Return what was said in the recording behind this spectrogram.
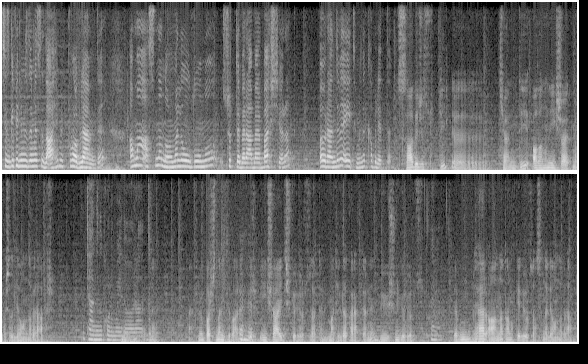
çizgi film izlemesi dahi bir problemdi. Ama aslında normal olduğunu sütle beraber başlayarak öğrendi ve eğitimini kabul etti. Sadece süt değil, e, kendi alanını inşa etmeye başladı Leon'la beraber. Kendini korumayı da öğrendi. Evet. Yani filmin başından itibaren bir inşa ediş görüyoruz zaten. Matilda karakterinin büyüyüşünü görüyoruz. Evet. Ve bunun her anına tanık ediyoruz aslında Leon'la beraber.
